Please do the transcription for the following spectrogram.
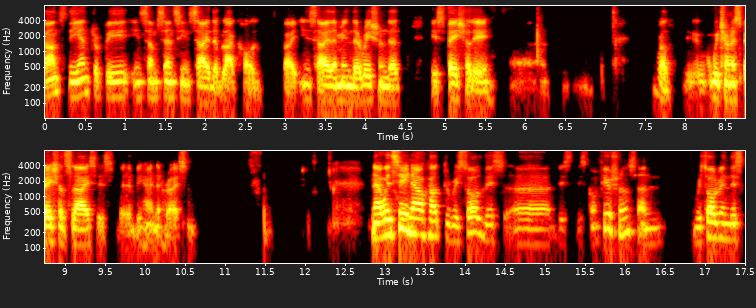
counts the entropy in some sense inside the black hole. By inside, I mean the region that is spatially, uh, well, which on a spatial slice is behind the horizon. Now we'll see now how to resolve this, uh, this, these confusions and resolving these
